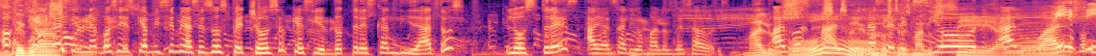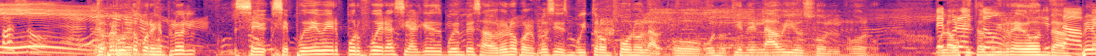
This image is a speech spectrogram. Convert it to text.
Oh, Tengo quiero una- decir una cosa y es que a mí se me hace sospechoso que siendo tres candidatos, los tres hayan salido malos besadores. Malos. Algo Oh, mal en la los tres malos. selección, Sí, algo, algo- algo pasó. Yo pregunto, por ejemplo, el- ¿se, se puede ver por fuera si alguien es buen besador o no? Por ejemplo, si es muy trompón o, la- o- o no tiene labios o, o- o De la boquita es pronto muy redonda. estaba Pero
